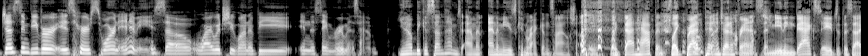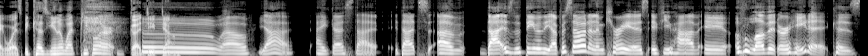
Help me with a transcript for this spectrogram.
Justin Bieber is her sworn enemy. So why would she want to be in the same room as him? You know, because sometimes em- enemies can reconcile, Shelby. like that happens. Like Oh Brad Pitt my and Jennifer gosh. Aniston meeting backstage at the SAG Awards. Because you know what? People are good deep down. Oh, wow. Yeah. I guess that that's um that is the theme of the episode and I'm curious if you have a love it or hate it cuz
